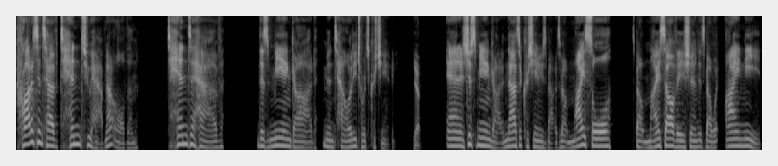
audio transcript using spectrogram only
Protestants have tend to have, not all of them, tend to have this me and God mentality towards Christianity. Yep. And it's just me and God. And that's what Christianity is about. It's about my soul. It's about my salvation. It's about what I need.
